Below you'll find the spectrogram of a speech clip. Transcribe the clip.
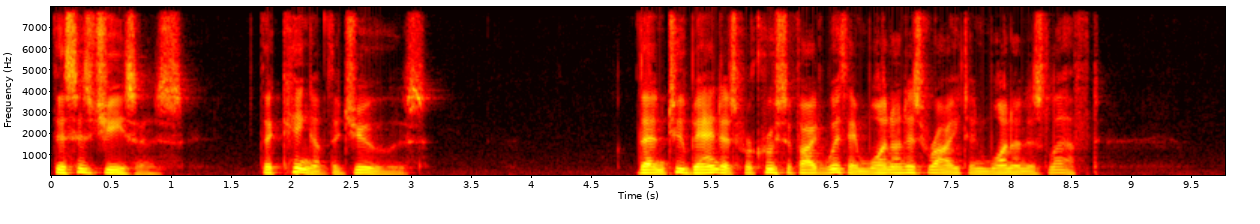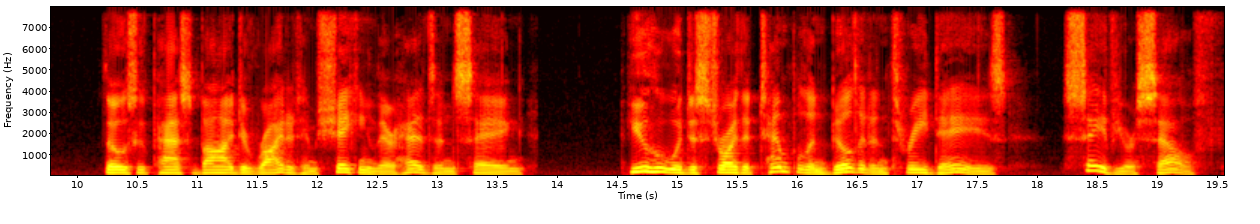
This is Jesus, the King of the Jews. Then two bandits were crucified with him, one on his right and one on his left. Those who passed by derided him, shaking their heads and saying, You who would destroy the temple and build it in three days, save yourself.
